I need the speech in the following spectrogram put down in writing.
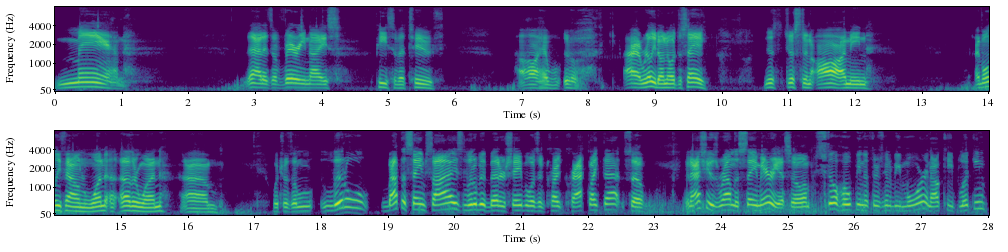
Man, that is a very nice piece of a tooth. Oh, I have, ugh, I really don't know what to say. Just, just an awe. I mean, I've only found one other one, um, which was a little, about the same size, a little bit better shape. It wasn't quite cracked like that. So, it actually was around the same area. So I'm still hoping that there's going to be more, and I'll keep looking.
